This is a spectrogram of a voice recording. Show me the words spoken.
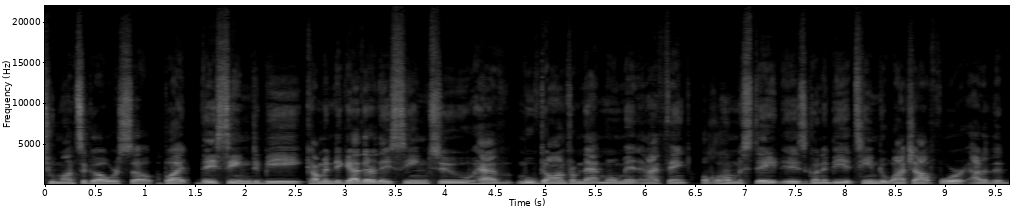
two months ago or so. But they seem to be coming together. They seem to have moved on from that moment. And I think Oklahoma State is going to be a team to watch out for out of the,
